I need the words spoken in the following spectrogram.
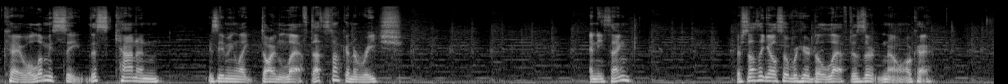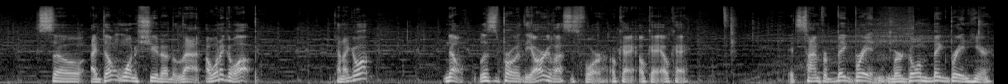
Okay, well, let me see. This cannon is aiming, like, down left. That's not gonna reach anything. There's nothing else over here to the left, is there? No, okay. So, I don't want to shoot out of that. I want to go up. Can I go up? No, this is probably the hourglass is for. Okay, okay, okay. It's time for big brain. We're going big brain here.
